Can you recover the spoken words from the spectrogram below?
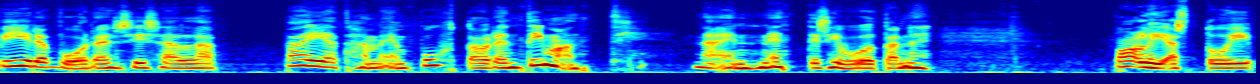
viiden vuoden sisällä päijät puhtauden timantti. Näin nettisivuilta ne paljastui.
